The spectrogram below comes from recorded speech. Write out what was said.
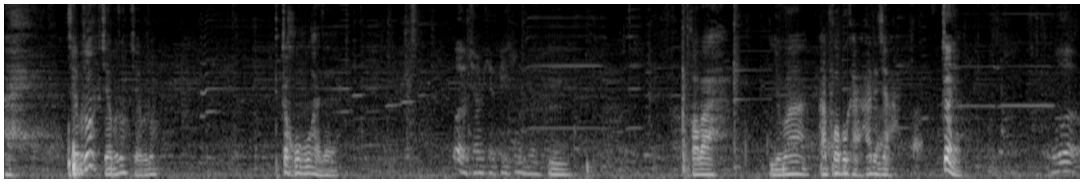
唉，接不住，接不住，接不住。这壶壶还在。我全品配送的。嗯，好吧，一万还破不开，还得加。这呢？我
